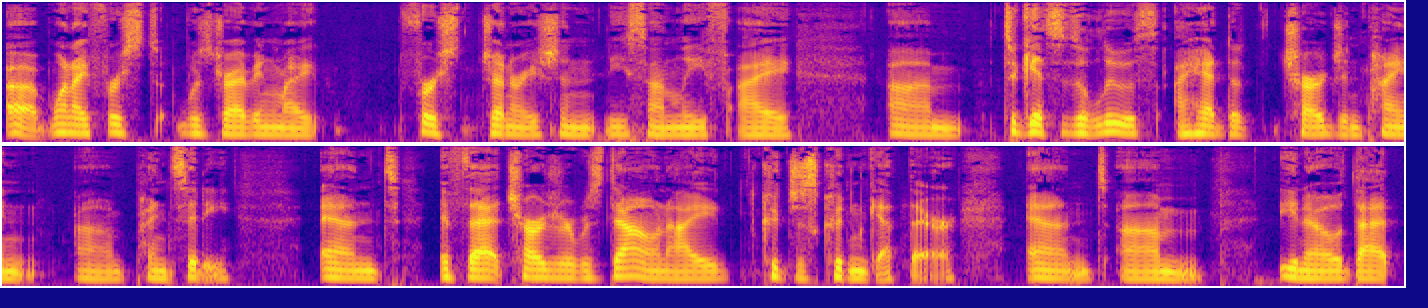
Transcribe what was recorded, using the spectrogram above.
uh, when I first was driving my first generation Nissan Leaf, I um, to get to Duluth, I had to charge in Pine um, Pine City, and if that charger was down, I could just couldn't get there. And um, you know that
